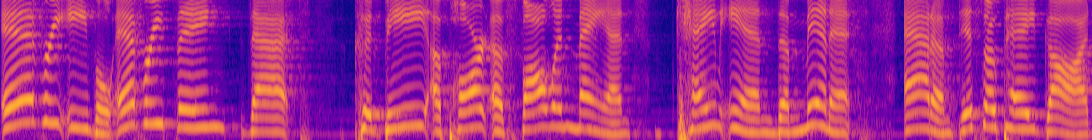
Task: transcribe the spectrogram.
every evil, everything that could be a part of fallen man came in the minute Adam disobeyed God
